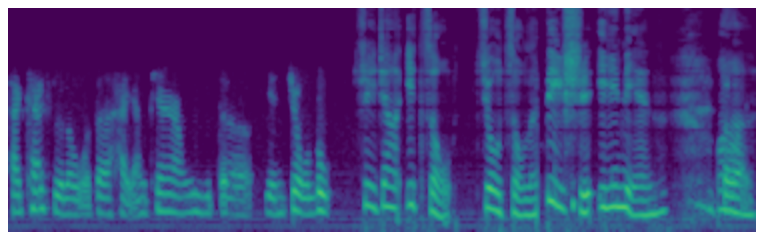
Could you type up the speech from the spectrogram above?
才开始了我的海洋天然物的研究路。所以这样一走就走了第十一年。对。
